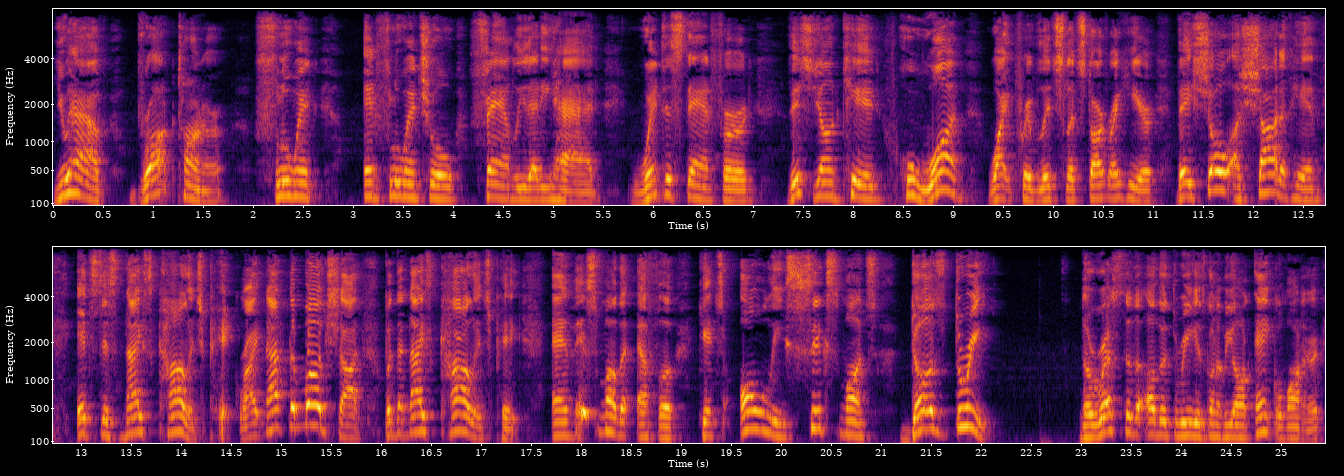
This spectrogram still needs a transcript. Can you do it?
You have Brock Turner, fluent, influential family that he had, went to Stanford, this young kid who won white privilege, let's start right here. They show a shot of him. It's this nice college pick, right? Not the mug shot, but the nice college pick. And this mother effer gets only six months, does three. The rest of the other three is going to be on ankle monitor.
